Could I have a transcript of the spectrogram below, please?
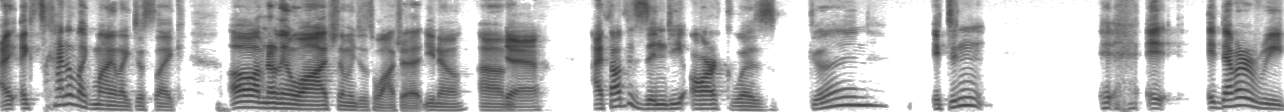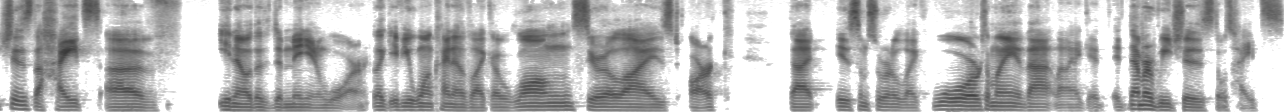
I it's kind of like my like just like oh I'm not gonna watch. Let me just watch it. You know. Um, yeah. I thought the Xindi arc was good. It didn't. It, it it never reaches the heights of you know the Dominion War. Like if you want kind of like a long serialized arc that is some sort of like war or something like that, like it, it never reaches those heights.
